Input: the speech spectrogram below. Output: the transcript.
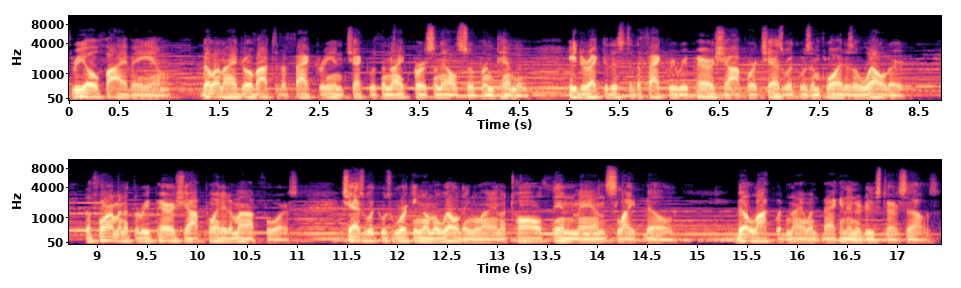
3:05 a.m. Bill and I drove out to the factory and checked with the night personnel superintendent. He directed us to the factory repair shop where Cheswick was employed as a welder. The foreman at the repair shop pointed him out for us. Cheswick was working on the welding line, a tall, thin man, slight build. Bill Lockwood and I went back and introduced ourselves.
